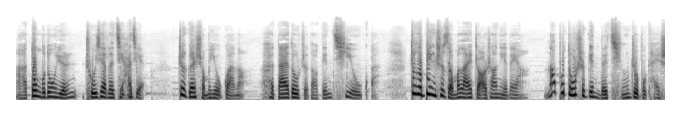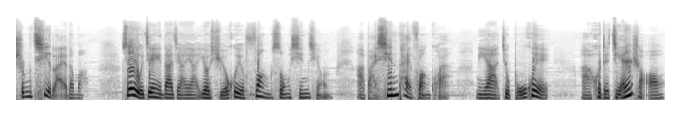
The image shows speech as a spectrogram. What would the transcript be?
啊，动不动人出现了甲减，这跟什么有关呢？大家都知道跟气有关。这个病是怎么来找上你的呀？那不都是跟你的情志不开、生气来的吗？所以我建议大家呀，要学会放松心情啊，把心态放宽，你呀就不会啊或者减少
